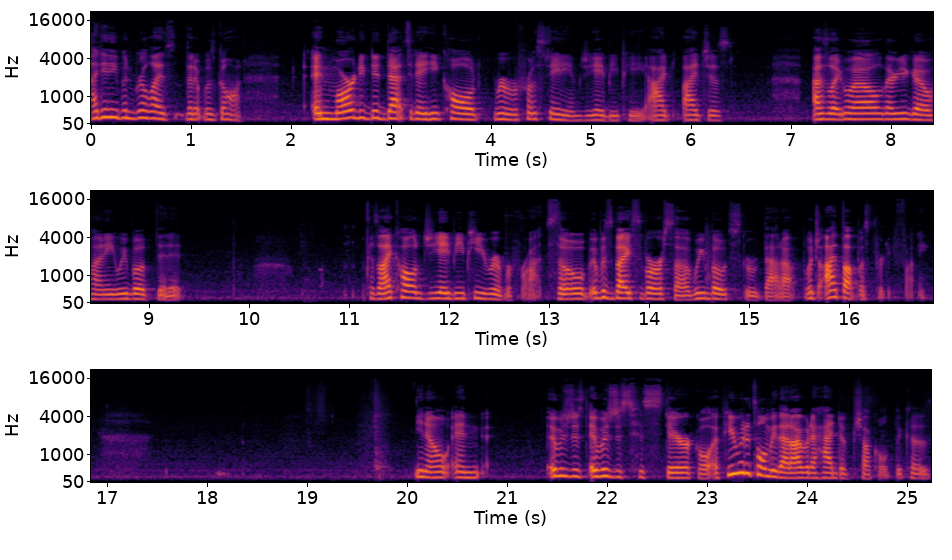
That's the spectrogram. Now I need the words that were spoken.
I didn't even realize that it was gone. And Marty did that today. He called Riverfront Stadium GABP. I, I just, I was like, well, there you go, honey. We both did it. Because I called GABP Riverfront. So it was vice versa. We both screwed that up, which I thought was pretty funny. You know, and it was just it was just hysterical. If he would have told me that, I would have had to have chuckled because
